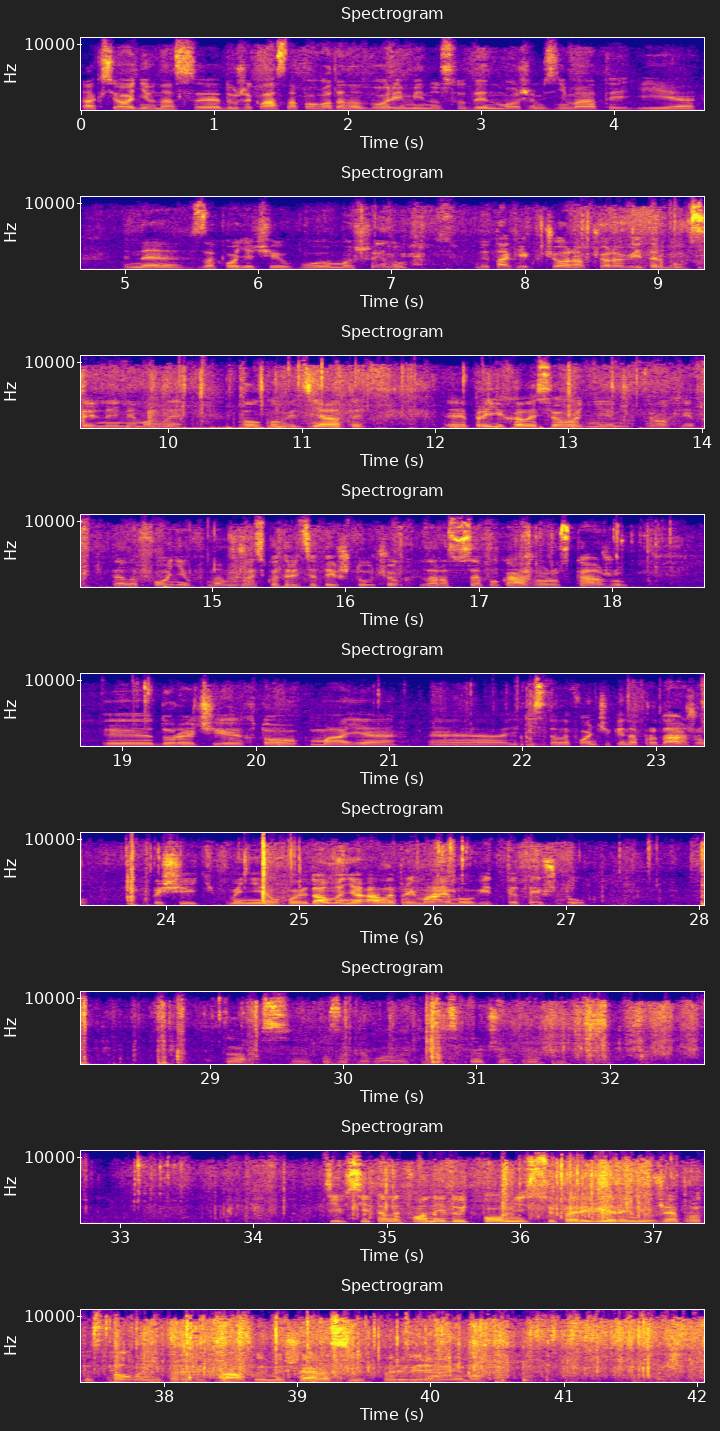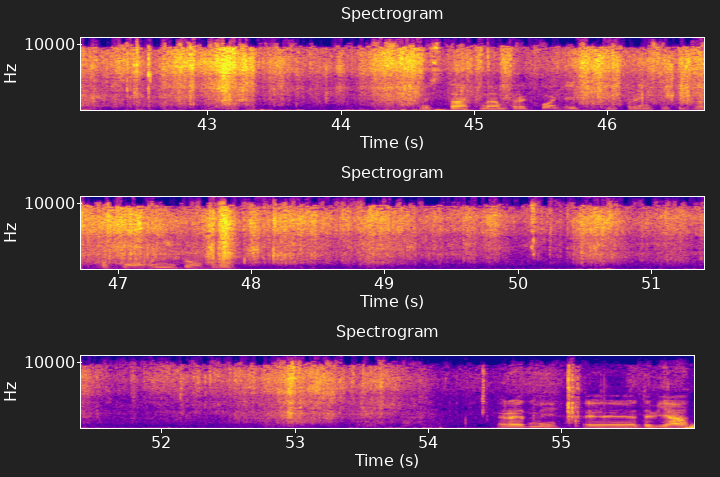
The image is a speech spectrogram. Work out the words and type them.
Так, сьогодні в нас е, дуже класна погода, на дворі мінус один, можемо знімати і е, не заходячи в машину. Не так як вчора. Вчора вітер був сильний, не могли толком відзняти. Е, Приїхали сьогодні трохи телефонів, нам близько 30 штучок. Зараз все покажу, розкажу. До речі, хто має якісь телефончики на продажу, пишіть мені у повідомлення, але приймаємо від 5 штук. Так, позакривали тут скотчем трохи. Ці всі телефони йдуть повністю перевірені, вже протестовані. Перед відправкою ми ще раз їх перевіряємо. Ось так нам приходять, і в принципі запаковані, добре. Redmi е, 9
